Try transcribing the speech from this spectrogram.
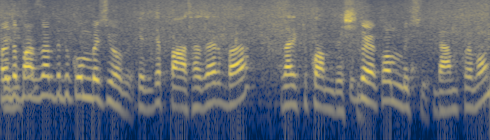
হয়তো পাঁচ হাজার একটু কম বেশি হবে। কেজিতে পাঁচ হাজার বা তার একটু কম বেশি? হ্যাঁ, কম বেশি। দাম কেমন?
